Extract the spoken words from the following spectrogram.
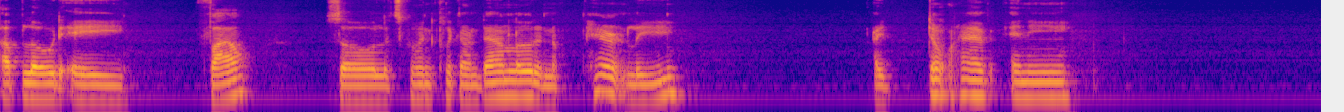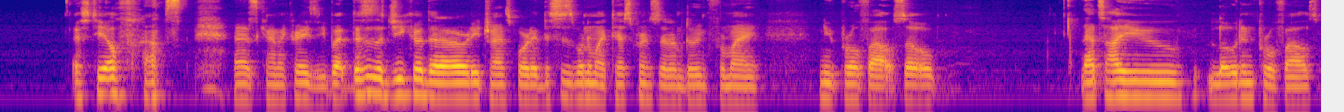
upload a file. So let's go ahead and click on download and apparently I don't have any STL files. That's kind of crazy. But this is a G-code that I already transported. This is one of my test prints that I'm doing for my new profile. So that's how you load in profiles.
